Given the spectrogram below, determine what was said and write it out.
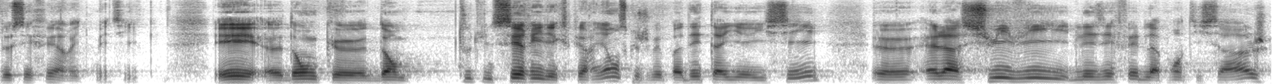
de ces faits arithmétiques. Et euh, donc, euh, dans toute une série d'expériences que je ne vais pas détailler ici, euh, elle a suivi les effets de l'apprentissage,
